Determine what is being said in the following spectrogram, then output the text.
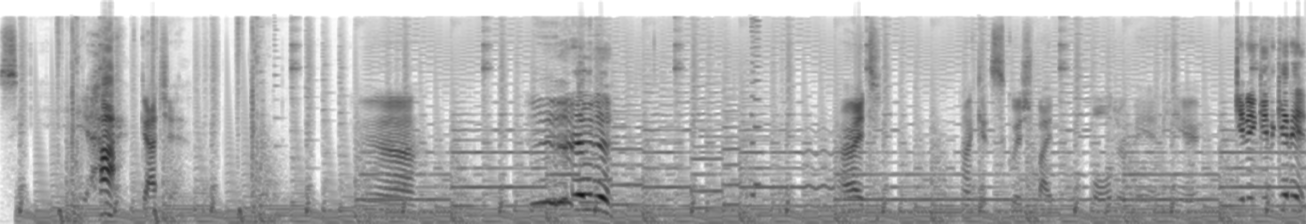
See, ha, gotcha. Uh. Alright, not get squished by Boulder Man here. Get it, get it, get it!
